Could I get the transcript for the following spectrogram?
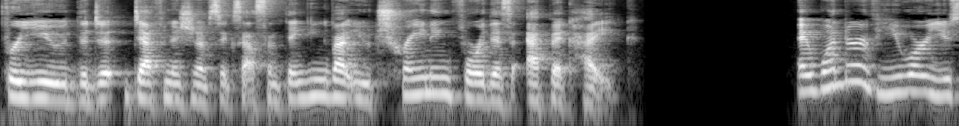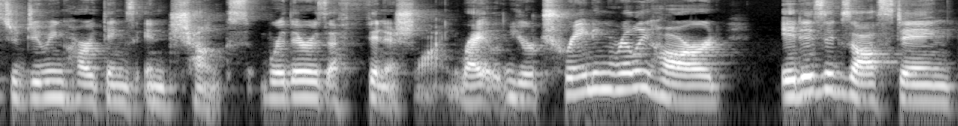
for you the de- definition of success and thinking about you training for this epic hike. I wonder if you are used to doing hard things in chunks where there is a finish line, right? You're training really hard, it is exhausting,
